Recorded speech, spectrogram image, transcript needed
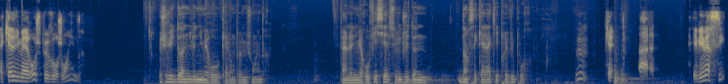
à quel numéro je peux vous rejoindre? Je lui donne le numéro auquel on peut me joindre. Enfin, le numéro officiel, celui que je donne dans ces cas-là qui est prévu pour. Ah, eh bien, merci.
